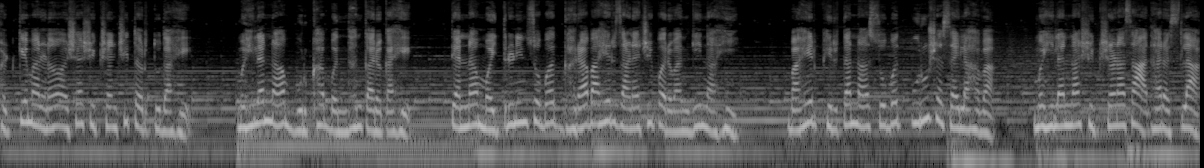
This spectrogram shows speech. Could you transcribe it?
फटके मारणं अशा शिक्षांची तरतूद आहे. महिलांना बुरखा बंधनकारक आहे. त्यांना मैत्रिणींसोबत घराबाहेर जाण्याची परवानगी नाही. बाहेर फिरताना सोबत पुरुष असायला हवा. महिलांना शिक्षणाचा आधार असला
